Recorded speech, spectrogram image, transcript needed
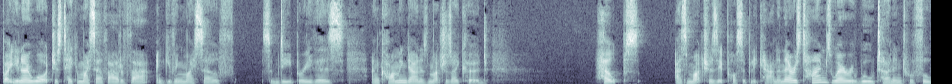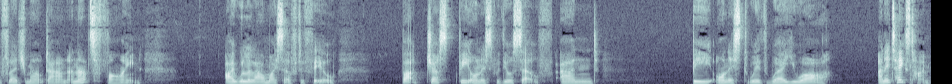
But you know what? Just taking myself out of that and giving myself some deep breathers and calming down as much as I could helps as much as it possibly can. And there is times where it will turn into a full-fledged meltdown and that's fine. I will allow myself to feel. But just be honest with yourself and be honest with where you are. And it takes time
